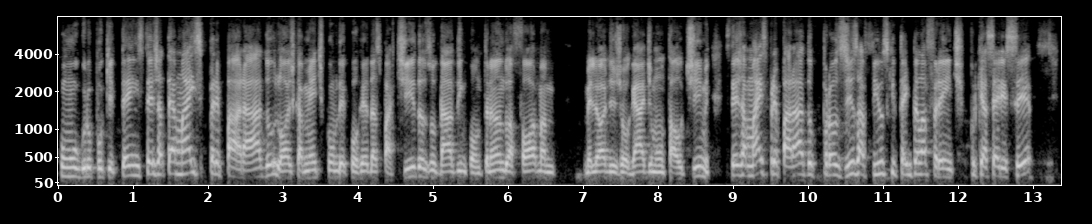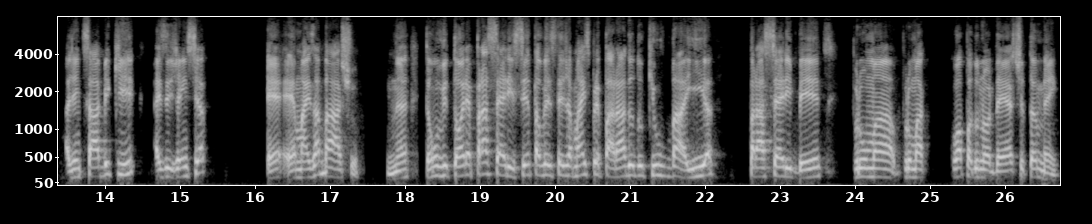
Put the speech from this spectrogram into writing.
com o grupo que tem, esteja até mais preparado, logicamente, com o decorrer das partidas, o dado encontrando a forma melhor de jogar, de montar o time, esteja mais preparado para os desafios que tem pela frente. Porque a Série C, a gente sabe que a exigência é, é mais abaixo. Né? Então, o Vitória para a Série C talvez esteja mais preparado do que o Bahia para a Série B, para uma, uma Copa do Nordeste também.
